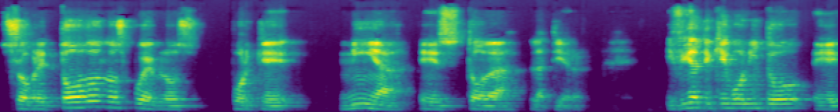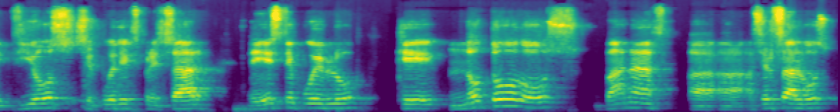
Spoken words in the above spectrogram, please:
sobre todos los pueblos, porque mía es toda la tierra. Y fíjate qué bonito eh, Dios se puede expresar de este pueblo que no todos van a, ser salvos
